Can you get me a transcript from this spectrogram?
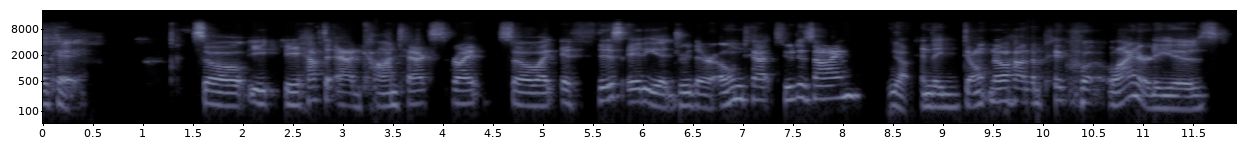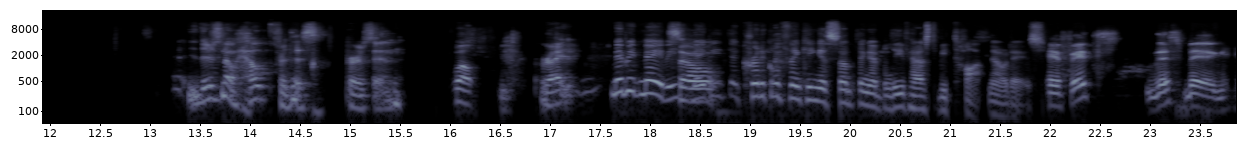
Okay. So you, you have to add context, right? So like if this idiot drew their own tattoo design Yeah. and they don't know how to pick what liner to use, there's no help for this person, Well, right? Maybe, maybe, So- maybe the critical thinking is something I believe has to be taught nowadays. if it's this big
